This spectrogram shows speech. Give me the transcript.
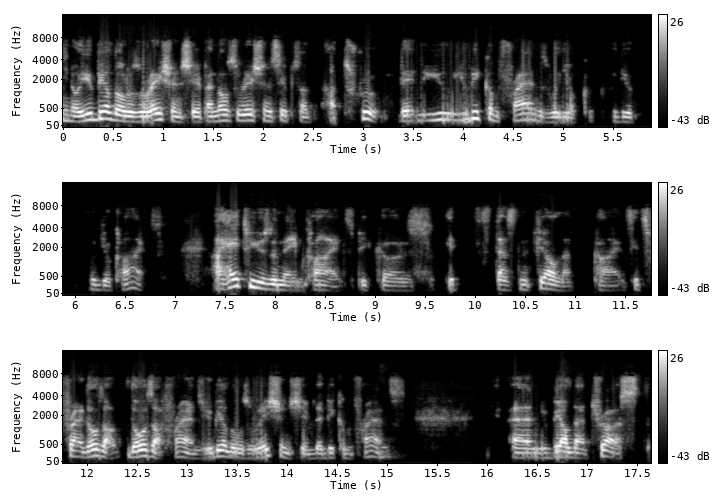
you know you build all those relationships and those relationships are, are true. They, you you become friends with your with your with your clients. I hate to use the name clients because it doesn't feel that clients it's friends those are those are friends. You build those relationships they become friends. And you build that trust.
